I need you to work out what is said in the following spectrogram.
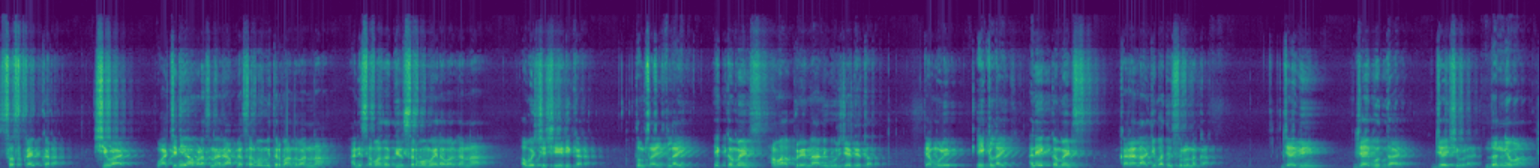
सबस्क्राईब करा. शिवाय वाचनीय आवड असणाऱ्या आपल्या सर्व मित्र बांधवांना आणि समाजातील सर्व महिला वर्गांना अवश्य शेअरही करा. तुमचा एक लाईक एक कमेंट्स आम्हाला प्रेरणा आणि ऊर्जा देतात. त्यामुळे एक लाईक आणि एक कमेंट्स करायला अजिबात विसरू नका. जय भीम जय बुद्धाय जय शिवराय. धन्यवाद.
